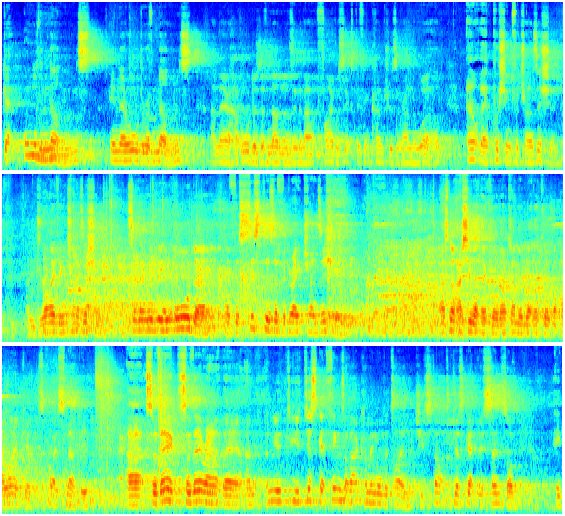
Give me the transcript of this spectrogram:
get all the nuns in their order of nuns, and they have orders of nuns in about five or six different countries around the world, out there pushing for transition and driving transition. So there would be an order of the Sisters of the Great Transition. That's not actually what they're called, I can't remember what they're called, but I like it, it's quite snappy. Uh, so, they're, so they're out there, and, and you, you just get things like that coming all the time, which you start to just get this sense of. It,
